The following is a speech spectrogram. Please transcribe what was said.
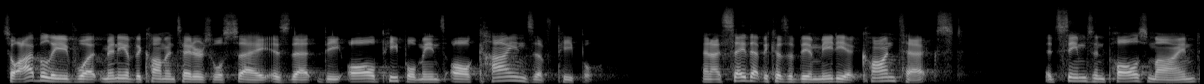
So I believe what many of the commentators will say is that the all people means all kinds of people. And I say that because of the immediate context. It seems in Paul's mind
